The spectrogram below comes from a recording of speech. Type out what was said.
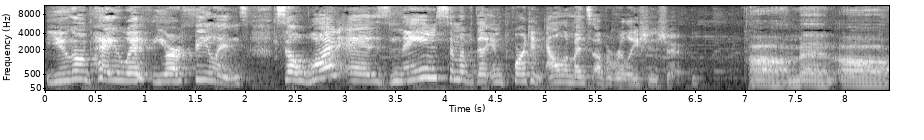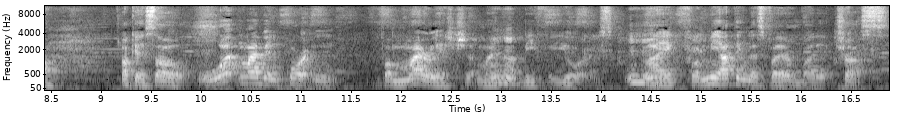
you're gonna pay with your feelings. So, what is name some of the important elements of a relationship? Oh man. Uh, okay, so what might be important for my relationship might mm-hmm. not be for yours. Mm-hmm. Like for me, I think that's for everybody. Trust.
